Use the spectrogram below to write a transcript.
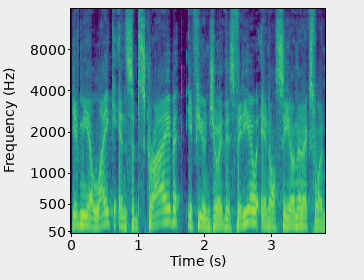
Give me a like and subscribe if you enjoyed this video, and I'll see you on the next one.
